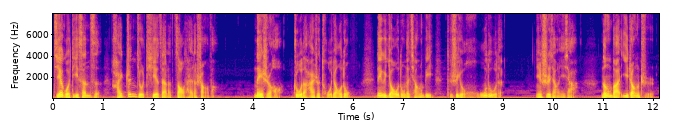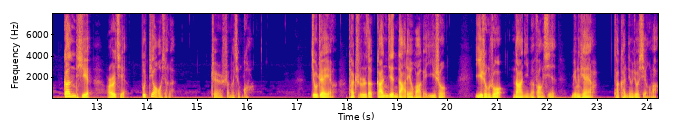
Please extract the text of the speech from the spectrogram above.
结果第三次还真就贴在了灶台的上方。那时候住的还是土窑洞，那个窑洞的墙壁它是有弧度的。您试想一下，能把一张纸干贴，而且不掉下来，这是什么情况？就这样。他侄子赶紧打电话给医生，医生说：“那你们放心，明天呀，他肯定就醒了。”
